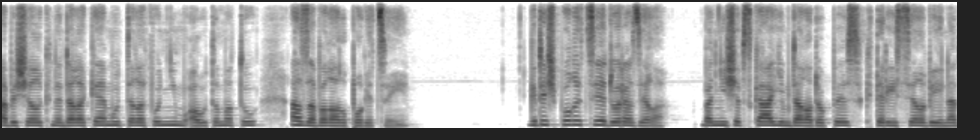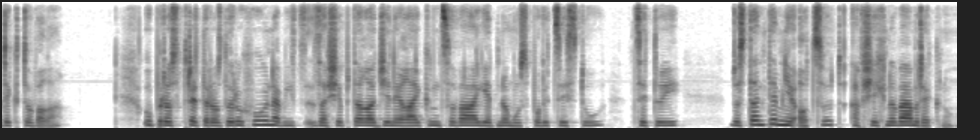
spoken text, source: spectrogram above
aby šel k nedalekému telefonnímu automatu a zavolal policii. Když policie dorazila, Baníševská jim dala dopis, který Sylvie nadiktovala. Uprostřed rozruchu navíc zašeptala Jenny Lajkencová jednomu z policistů, cituji, dostaňte mě odsud a všechno vám řeknu.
